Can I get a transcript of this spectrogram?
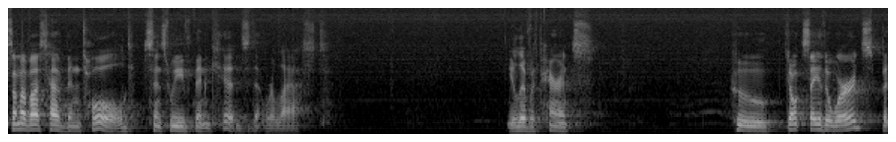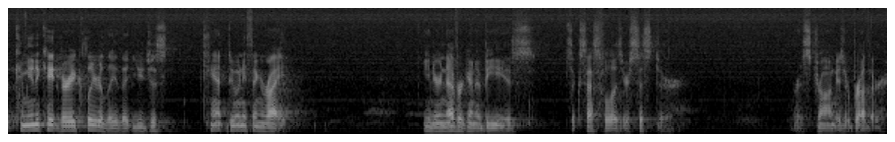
Some of us have been told since we've been kids that we're last. You live with parents who don't say the words, but communicate very clearly that you just can't do anything right. And you're never going to be as successful as your sister or as strong as your brother.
